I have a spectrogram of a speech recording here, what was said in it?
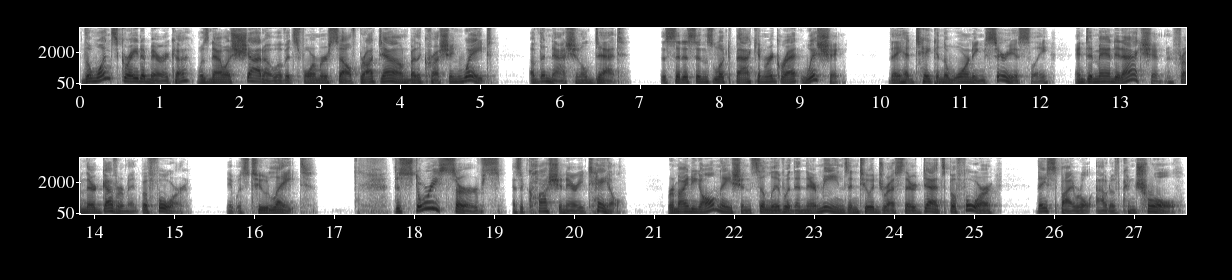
The once great America was now a shadow of its former self, brought down by the crushing weight of the national debt. The citizens looked back in regret, wishing they had taken the warning seriously and demanded action from their government before it was too late. The story serves as a cautionary tale, reminding all nations to live within their means and to address their debts before they spiral out of control.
